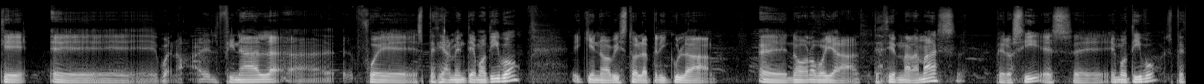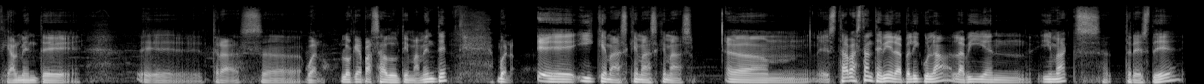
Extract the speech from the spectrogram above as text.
que eh, bueno, el final uh, fue especialmente emotivo y quien no ha visto la película no, no voy a decir nada más, pero sí es emotivo, especialmente tras bueno lo que ha pasado últimamente. Bueno, y qué más, qué más, qué más. Um, está bastante bien la película, la vi en IMAX 3D.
